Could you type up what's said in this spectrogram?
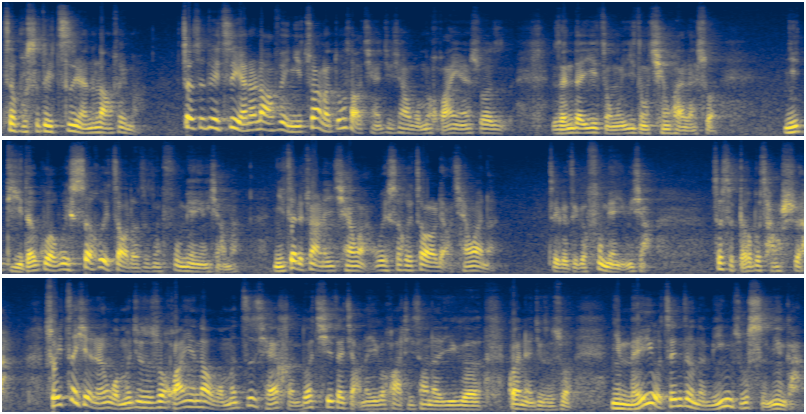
这不是对资源的浪费吗？这是对资源的浪费。你赚了多少钱？就像我们还原说人的一种一种情怀来说，你抵得过为社会造的这种负面影响吗？你这里赚了一千万，为社会造了两千万的这个这个负面影响，这是得不偿失啊。所以这些人，我们就是说还原到我们之前很多期在讲的一个话题上的一个观点，就是说你没有真正的民族使命感，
